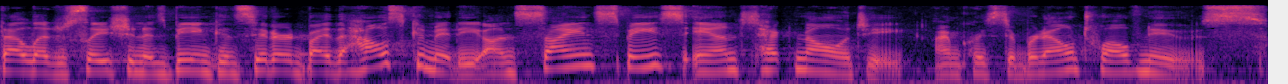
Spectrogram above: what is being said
That legislation is being considered by the House Committee on Science, Space, and Technology. I'm Kristen Burnell, 12 News.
